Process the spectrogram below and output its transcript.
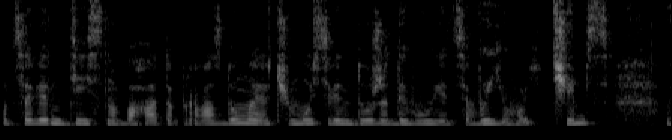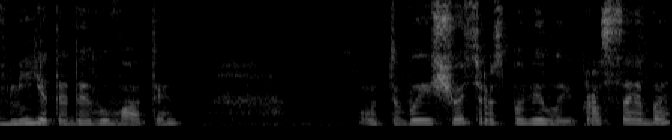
Оце він дійсно багато про вас думає. Чомусь він дуже дивується. Ви його чимсь вмієте дивувати. От ви щось розповіли про себе.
